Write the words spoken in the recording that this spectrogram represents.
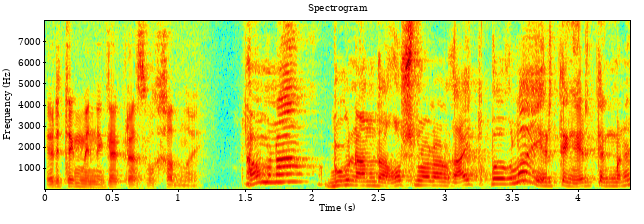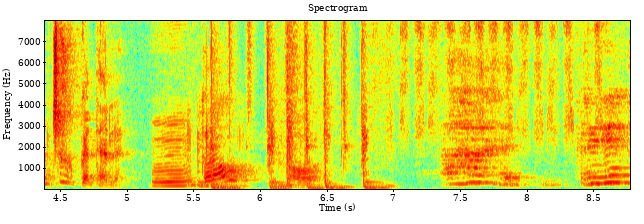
эртең менен как раз выходной. А мына бүгүн анда кошуналарга айтып койгула эртең эртең менен чыгып кетели туурабы ооба привет.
